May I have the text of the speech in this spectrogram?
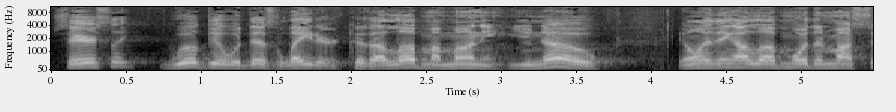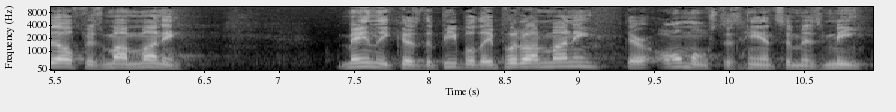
Seriously? We'll deal with this later because I love my money. You know, the only thing I love more than myself is my money. Mainly because the people they put on money, they're almost as handsome as me.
